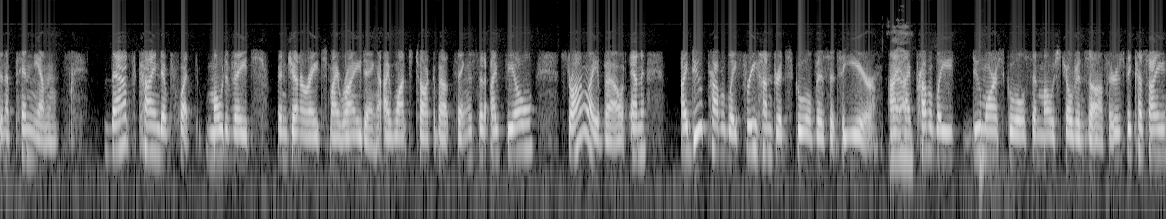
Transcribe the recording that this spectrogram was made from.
an opinion, that's kind of what motivates and generates my writing. I want to talk about things that I feel strongly about. And I do probably 300 school visits a year. I, I probably do more schools than most children's authors because I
